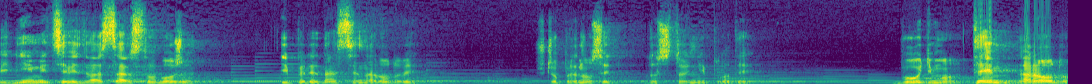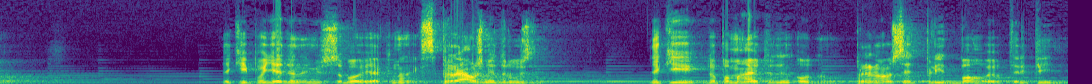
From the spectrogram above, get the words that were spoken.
Відніметься від вас Царство Боже і передасться народові, що приносить достойні плоди. Будьмо тим народом, який поєднаний між собою, як, справжні друзі, які допомагають один одному, приносять плід Богові в терпінні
